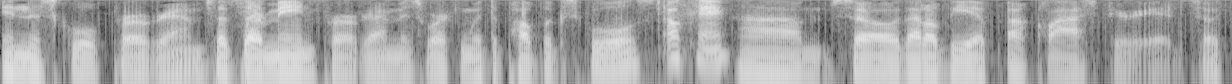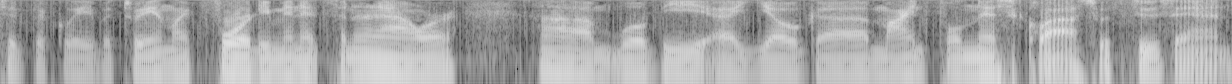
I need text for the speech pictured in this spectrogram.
in the school programs. That's our main program is working with the public schools. Okay. Um, so that'll be a, a class period. So typically between like 40 minutes and an hour um, will be a yoga mindfulness class with Suzanne,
